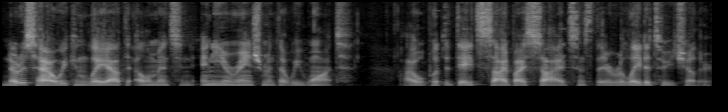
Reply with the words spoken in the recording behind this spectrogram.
Notice how we can lay out the elements in any arrangement that we want. I will put the dates side by side since they are related to each other.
